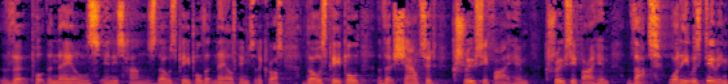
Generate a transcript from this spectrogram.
that put the nails in his hands, those people that nailed him to the cross, those people that shouted, crucify him, crucify him. That's what he was doing,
